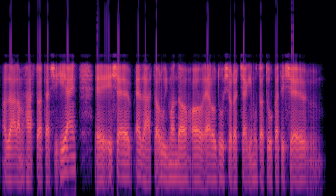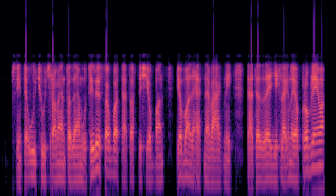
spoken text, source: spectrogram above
az államháztartási hiányt, és ezáltal úgymond az eladósodottsági mutatókat is szinte úgy csúcsra ment az elmúlt időszakban, tehát azt is jobban, jobban lehetne vágni. Tehát ez az egyik legnagyobb probléma,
